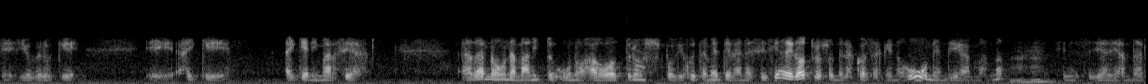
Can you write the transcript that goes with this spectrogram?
eh, yo creo que eh, hay que hay que animarse a, a darnos una manito unos a otros, porque justamente la necesidad del otro son de las cosas que nos unen, digamos, ¿no? Sin necesidad de andar,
